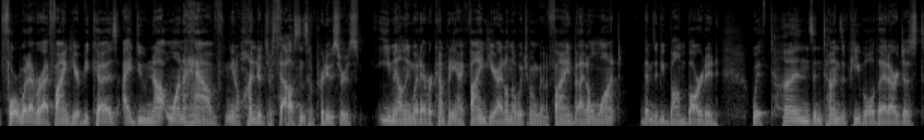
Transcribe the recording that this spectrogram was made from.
for whatever I find here because I do not want to have, you know, hundreds or thousands of producers emailing whatever company I find here. I don't know which one I'm going to find, but I don't want them to be bombarded with tons and tons of people that are just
